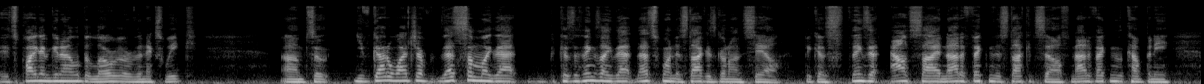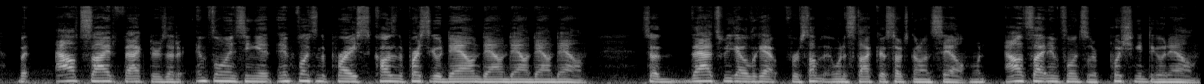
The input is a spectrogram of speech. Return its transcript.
it's probably going to get a little bit lower over the next week. Um, so you've got to watch out. That's something like that because the things like that, that's when the stock is going on sale because things that outside, not affecting the stock itself, not affecting the company, but outside factors that are influencing it, influencing the price, causing the price to go down, down, down, down, down. So that's what you got to look at for something when a stock starts going on sale. When outside influences are pushing it to go down.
